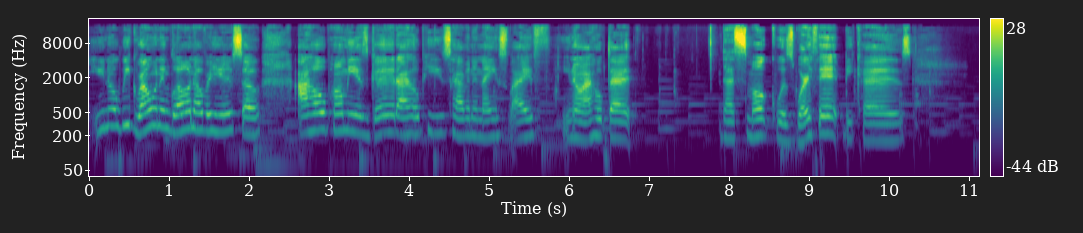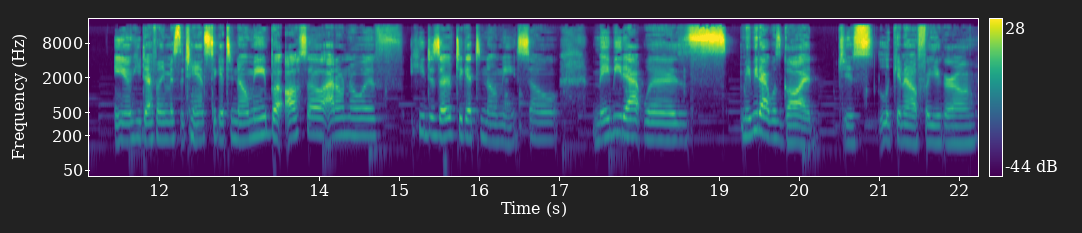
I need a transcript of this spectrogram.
you know, we growing and glowing over here. So I hope homie is good. I hope he's having a nice life. You know, I hope that that smoke was worth it because you know, he definitely missed the chance to get to know me, but also I don't know if he deserved to get to know me. So maybe that was maybe that was God just looking out for you girl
